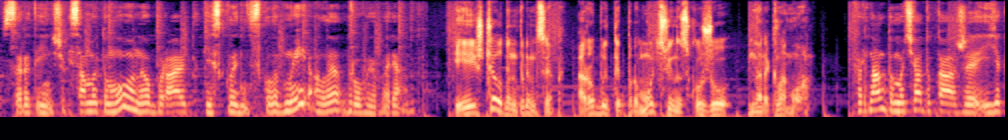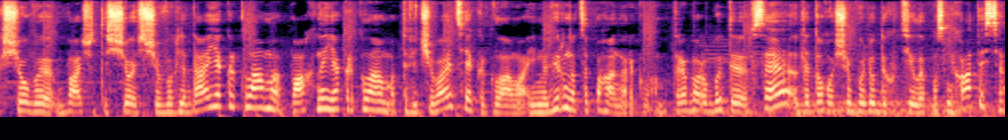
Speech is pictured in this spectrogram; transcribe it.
серед інших. І саме тому вони обирають такий склад- складний, але другий варіант. І ще один принцип робити промоцію не схожу на рекламу. Фернандо Мачадо каже: якщо ви бачите щось, що виглядає як реклама, пахне як реклама, та відчувається як реклама, ймовірно, це погана реклама. Треба робити все для того, щоб люди хотіли посміхатися,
